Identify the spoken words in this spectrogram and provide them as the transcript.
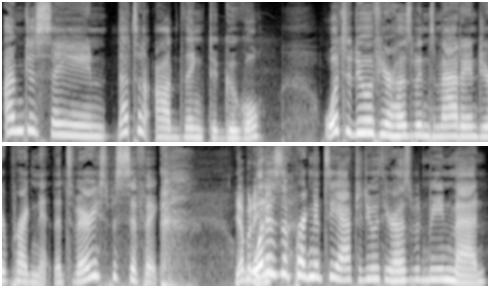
I'm just saying that's an odd thing to Google. What to do if your husband's mad and you're pregnant? That's very specific. Yeah, but what does did- the pregnancy have to do with your husband being mad?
